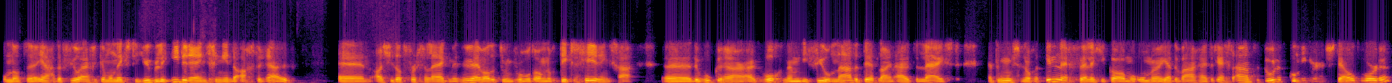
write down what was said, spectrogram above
omdat ja, er viel eigenlijk helemaal niks te jubelen. Iedereen ging in de achteruit. En als je dat vergelijkt met nu, we hadden toen bijvoorbeeld ook nog Dick Scheringa, uh, de woekeraar uit Wochnum, die viel na de deadline uit de lijst. En toen moest er nog een inlegvelletje komen om uh, ja, de waarheid recht aan te doen. Het kon niet meer hersteld worden.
